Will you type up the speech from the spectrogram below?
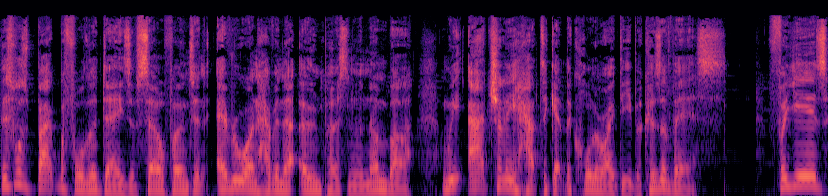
This was back before the days of cell phones and everyone having their own personal number, and we actually had to get the caller ID because of this. For years,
